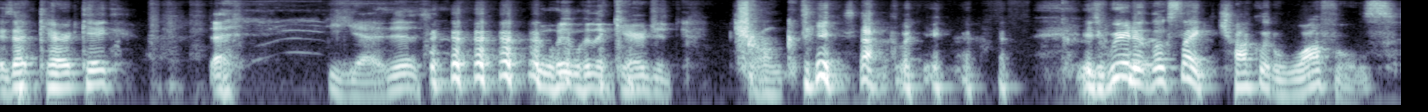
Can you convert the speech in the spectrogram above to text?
Is that carrot cake? That, yeah, it is with, with a carrot just chunk. exactly. It's weird. It looks like chocolate waffles.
